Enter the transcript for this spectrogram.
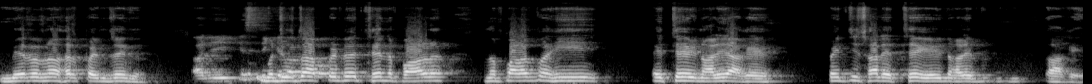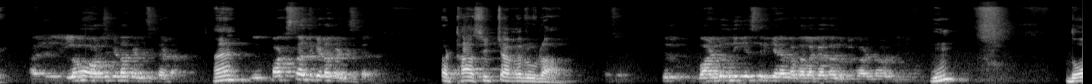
ਮੇਰਾ ਨਾਮ ਹਰਪੰਜ ਸਿੰਘ। ਹਾਂਜੀ ਕਿਸ ਤਰੀਕੇ ਮੌਜੂਦਾ ਪਿੰਡ ਇੱਥੇ ਨੇਪਾਲ ਨੇਪਾਲ ਤੋਂ ਅਸੀਂ ਇੱਥੇ ਨਾਲੇ ਆ ਗਏ। 35 ਸਾਲ ਇੱਥੇ ਗਏ ਨਾਲੇ ਆ ਗਏ। ਹਾਂਜੀ, ਲਾਹੌਰ 'ਚ ਕਿਹੜਾ ਪਿੰਡ ਸੀ ਤੁਹਾਡਾ? ਹੈ? ਪਾਕਿਸਤਾਨ 'ਚ ਕਿਹੜਾ ਪਿੰਡ ਸੀ ਤੁਹਾਡਾ? 88 ਚੱਕਰੂੜਾ ਤੇ ਵੰਡ ਹੁੰਦੀ ਕਿਸ ਤਰੀਕੇ ਨਾਲ ਪਤਾ ਲੱਗਾ ਤੁਹਾਨੂੰ ਵੀ ਵੰਡ ਹੁੰਦੀ ਹੈ ਹੂੰ? ਦੋ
